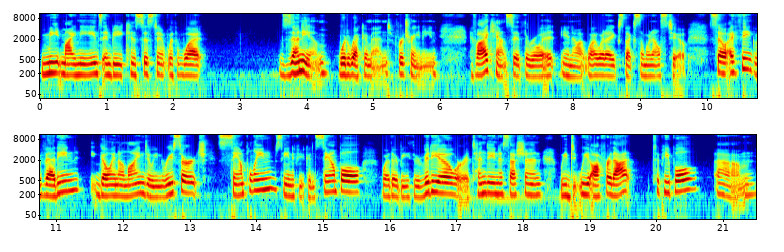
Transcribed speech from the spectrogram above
meet my needs and be consistent with what Xenium would recommend for training if I can't sit through it, you know, why would I expect someone else to? So I think vetting, going online, doing research, sampling, seeing if you can sample, whether it be through video or attending a session, we do, we offer that to people. Um,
